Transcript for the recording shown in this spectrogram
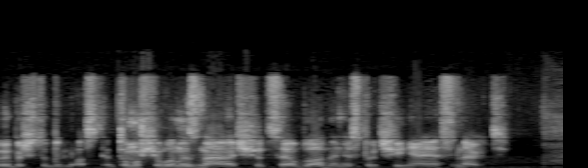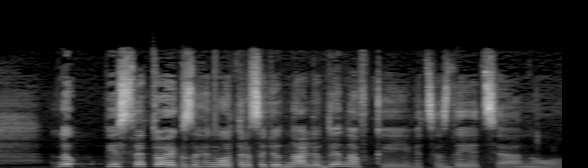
Вибачте, будь ласка, тому що вони знають, що це обладнання спричиняє смерть. Ну, після того, як загинула 31 людина в Києві, це здається, ну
